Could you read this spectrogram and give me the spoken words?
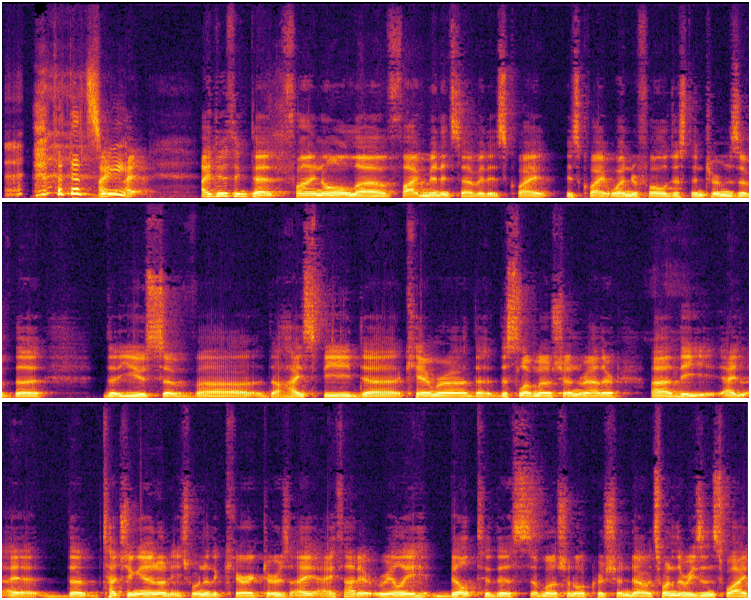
but that's sweet. I, I, I do think that final uh, five minutes of it is quite is quite wonderful, just in terms of the the use of uh, the high speed uh, camera, the the slow motion rather, Uh, the I, I, the touching in on each one of the characters, I, I, thought it really built to this emotional crescendo. It's one of the reasons why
